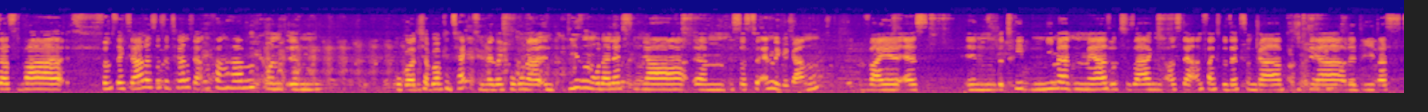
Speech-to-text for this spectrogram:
das war fünf, sechs Jahre ist das jetzt her, dass wir angefangen haben. Und in, oh Gott, ich habe überhaupt kein Zeitgefühl mehr seit Corona. In diesem oder letzten Jahr ähm, ist das zu Ende gegangen, weil es in Betrieben niemanden mehr sozusagen aus der Anfangsbesetzung gab, der oder die das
